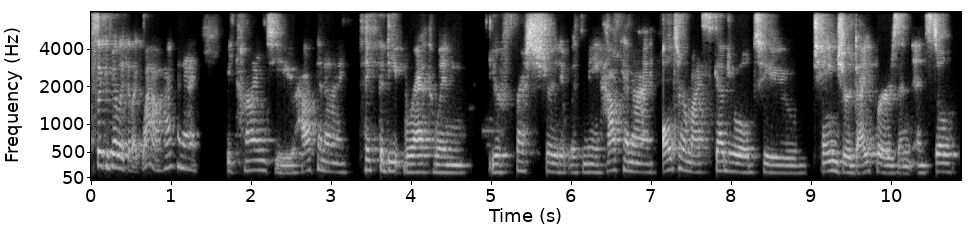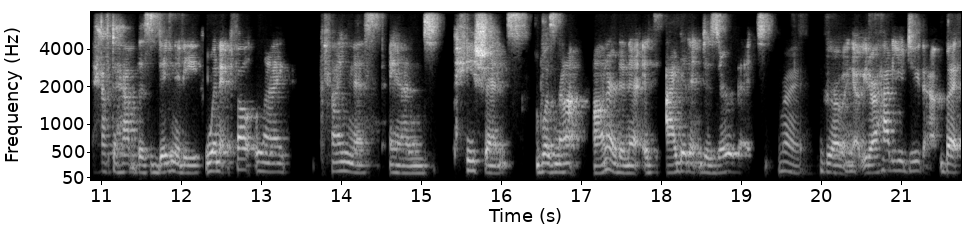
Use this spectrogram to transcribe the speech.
so you feel like like, wow, how can I be kind to you? How can I take the deep breath when you're frustrated with me. How can I alter my schedule to change your diapers and, and still have to have this dignity when it felt like kindness and patience was not honored in it? It's i didn't deserve it right. growing up. You know how do you do that? But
